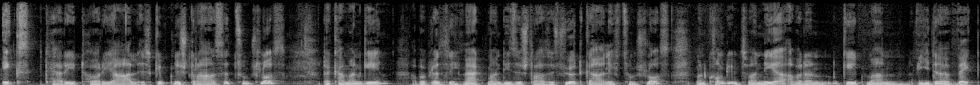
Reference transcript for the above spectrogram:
exterritorial. Es gibt eine Straße zum Schloss, da kann man gehen, aber plötzlich merkt man, diese Straße führt gar nicht zum Schloss. Man kommt ihm zwar näher, aber dann geht man wieder weg.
